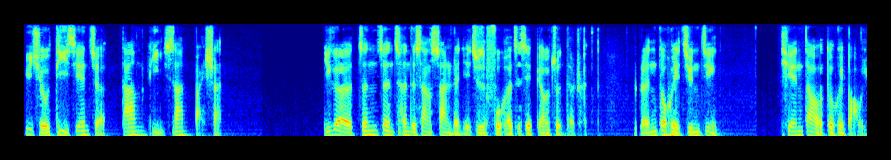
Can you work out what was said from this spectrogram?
欲求地仙者，当立三百善。一个真正称得上善人，也就是符合这些标准的人，人都会尊敬，天道都会保佑，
